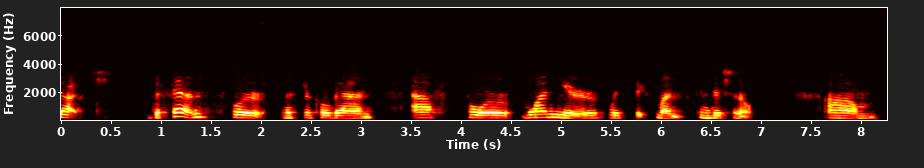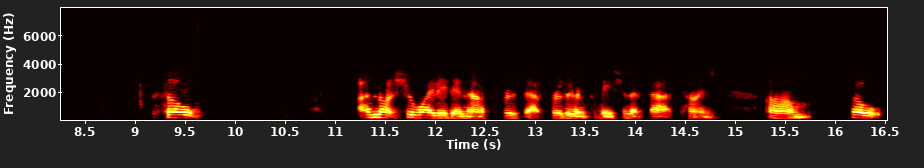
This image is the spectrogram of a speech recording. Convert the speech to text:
Dutch defense for Mr. Coban asked for one year with six months conditional. Um, so I'm not sure why they didn't ask for that further information at that time. Um, so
